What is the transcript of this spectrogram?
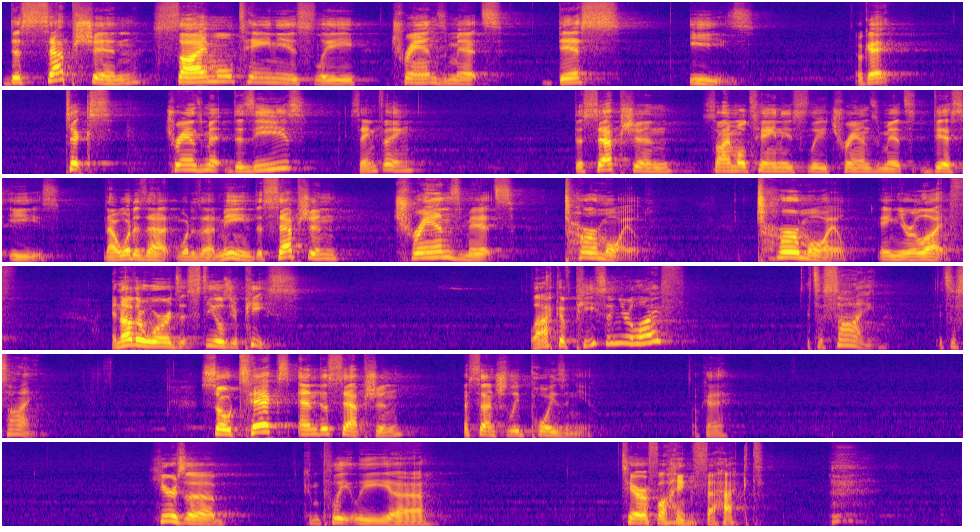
deception simultaneously transmits dis-ease. Okay? Ticks transmit disease, same thing. Deception simultaneously transmits dis-ease. Now, what does that, what does that mean? Deception transmits turmoil, turmoil in your life. In other words, it steals your peace. Lack of peace in your life? It's a sign. It's a sign. So, ticks and deception essentially poison you. Okay? Here's a completely uh, terrifying fact.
